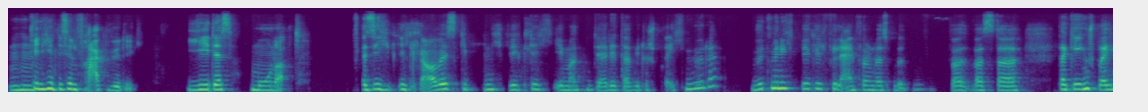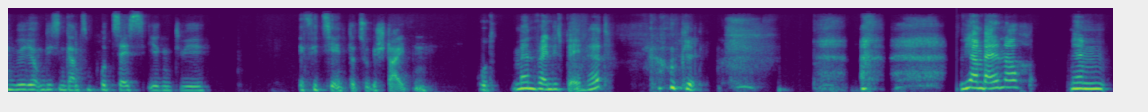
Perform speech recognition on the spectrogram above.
Mhm. Finde ich ein bisschen fragwürdig. Jedes Monat. Also ich, ich glaube, es gibt nicht wirklich jemanden, der dir da widersprechen würde. Würde mir nicht wirklich viel einfallen, was, was, da dagegen sprechen würde, um diesen ganzen Prozess irgendwie effizienter zu gestalten. Gut, mein Brand ist beendet. Okay. Wir haben beide noch, wir haben,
